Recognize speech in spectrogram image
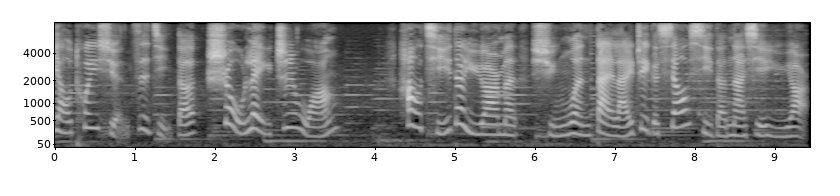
要推选自己的兽类之王。好奇的鱼儿们询问带来这个消息的那些鱼儿：“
